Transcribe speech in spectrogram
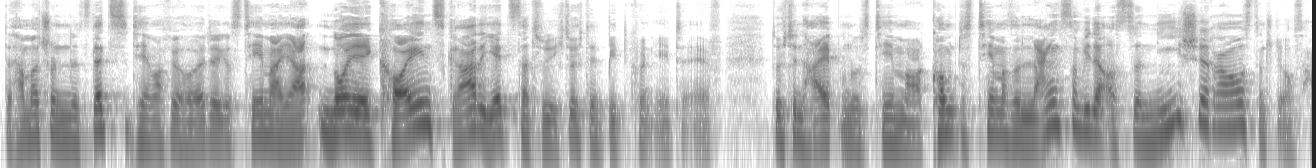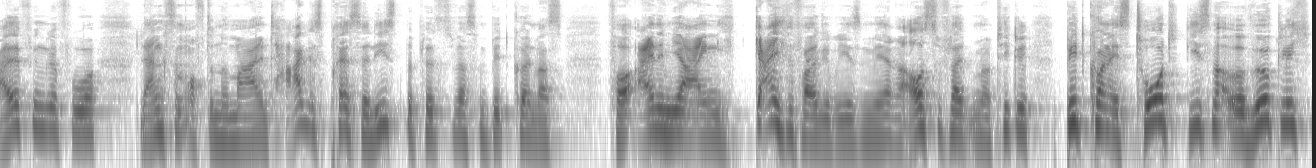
Da haben wir schon das letzte Thema für heute, das Thema ja neue Coins, gerade jetzt natürlich durch den Bitcoin ETF, durch den Hype um das Thema. Kommt das Thema so langsam wieder aus der Nische raus, dann steht auch das Halfing davor, langsam auf der normalen Tagespresse liest man plötzlich was von Bitcoin, was vor einem Jahr eigentlich gar nicht der Fall gewesen wäre, außer vielleicht im Artikel, Bitcoin ist tot, diesmal aber wirklich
